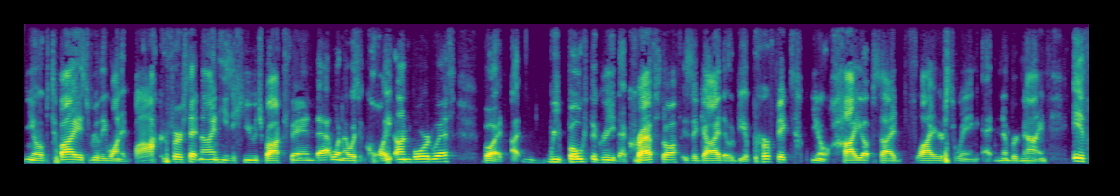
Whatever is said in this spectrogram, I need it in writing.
You know, Tobias really wanted Bokk first at nine. He's a huge Bokk fan. That one I wasn't quite on board with, but I, we both agreed that Kravtsov is a guy that would be a perfect, you know, high upside flyer swing at number nine if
